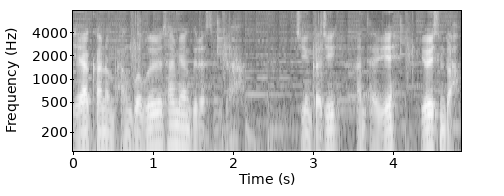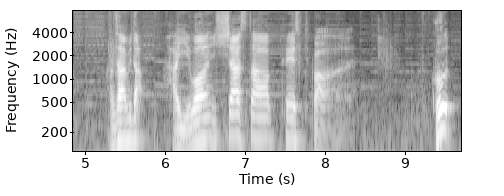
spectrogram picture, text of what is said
예약하는 방법을 설명드렸습니다. 지금까지 안타위의 요였습니다. 감사합니다. 하이원 샤스타 페스티벌 good!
